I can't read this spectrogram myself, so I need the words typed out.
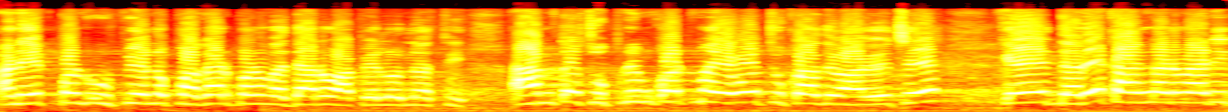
અને એક પણ રૂપિયાનો પગાર પણ વધારો આપેલો નથી. આમ તો સુપ્રીમ કોર્ટમાં એવો ચુકાદો આવ્યો છે કે દરેક આંગણવાડી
